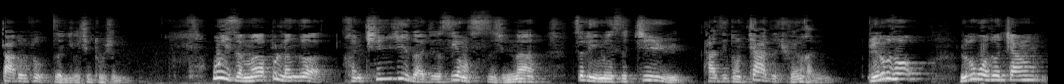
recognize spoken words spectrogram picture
大多数是有期徒刑。为什么不能够很轻易的就是适用死刑呢？这里面是基于它是一种价值权衡。比如说，如果说将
